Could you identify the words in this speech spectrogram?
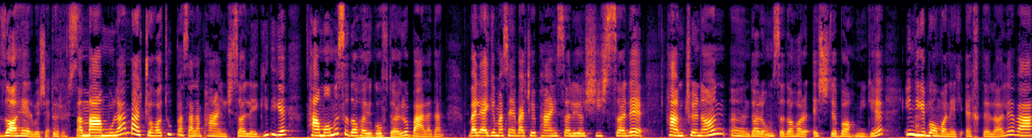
ظاهر بشه. درست. و معمولا بچه ها تو مثلا پنج سالگی دیگه تمام صداهای گفتاری رو بلدن. ولی اگه مثلا بچه پنج ساله یا 6 ساله همچنان داره اون صداها رو اشتباه میگه این دیگه. به عنوان یک اختلاله و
